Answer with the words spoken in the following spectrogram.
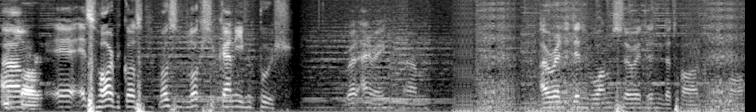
I'm Um, sorry. It's hard because most of the blocks you can't even push. But anyway, um, I already did it once, so it isn't that hard anymore.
